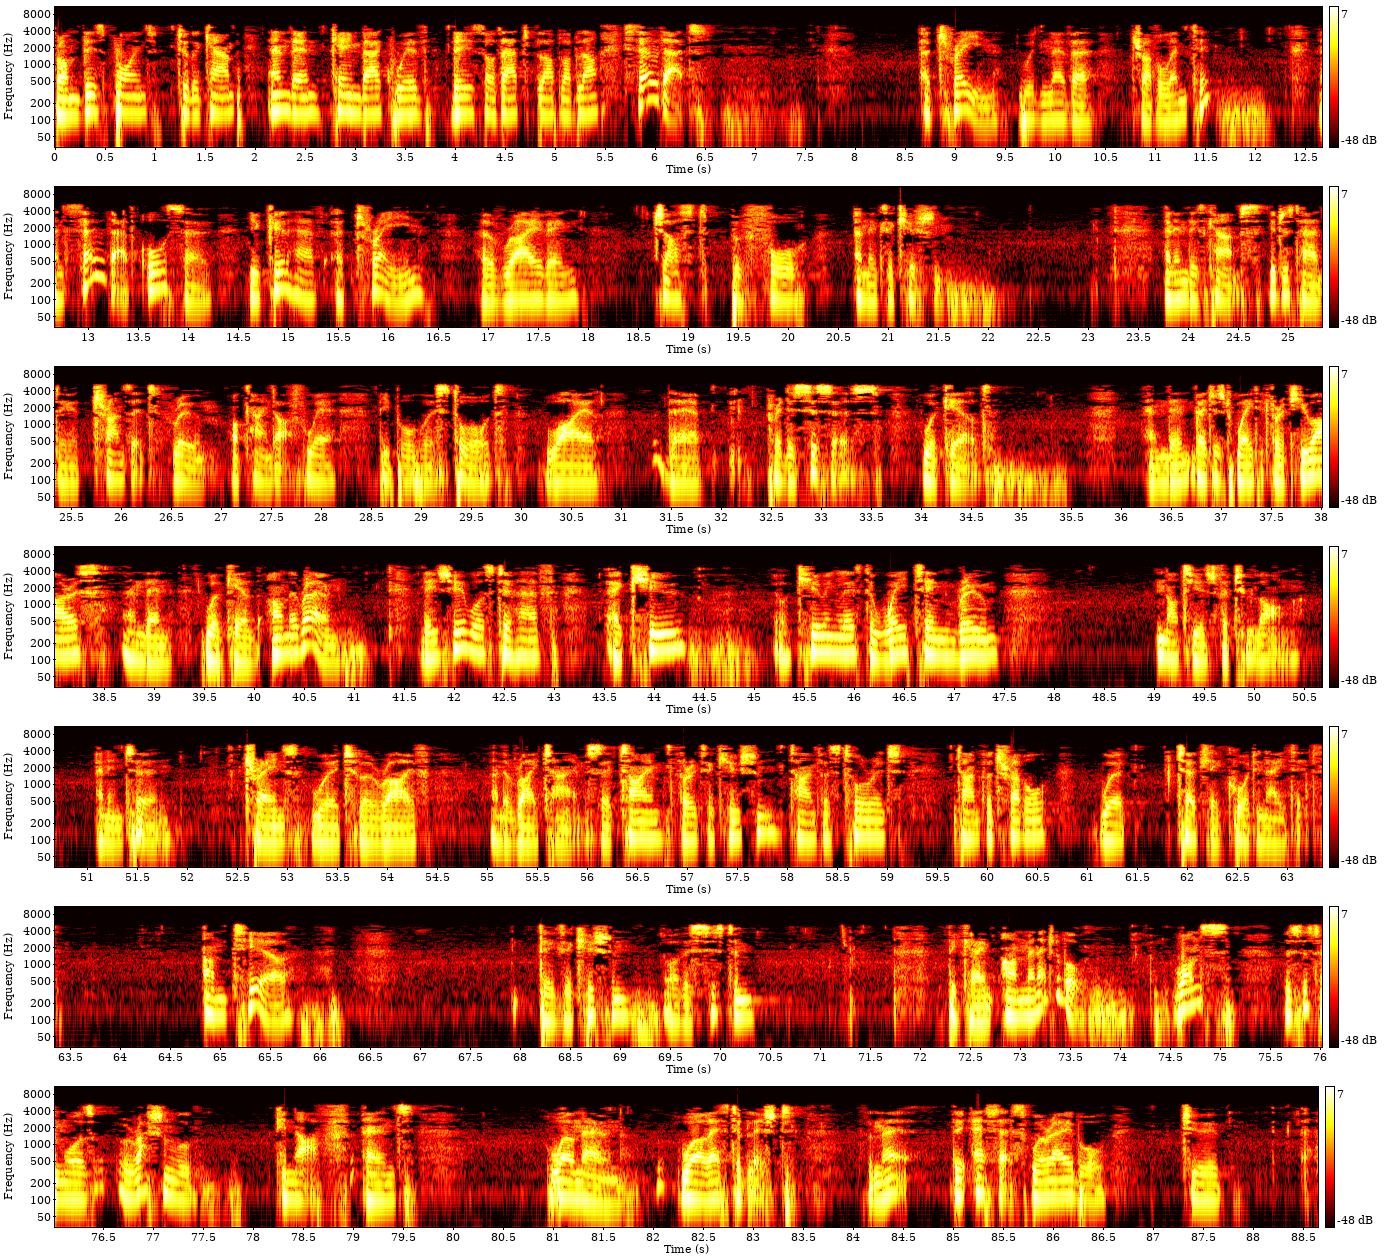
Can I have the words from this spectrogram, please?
from this point to the camp, and then came back with this or that, blah, blah, blah, so that a train would never travel empty, and so that also you could have a train arriving just before an execution. And in these camps, you just had a transit room, or kind of, where people were stored while their predecessors were killed. And then they just waited for a few hours and then were killed on their own. The issue was to have a queue, a queuing list, a waiting room, not used for too long. And in turn, trains were to arrive at the right time. So time for execution, time for storage, time for travel were totally coordinated. Until the execution or the system became unmanageable. Once the system was rational enough and well known, well established, the, the SS were able to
